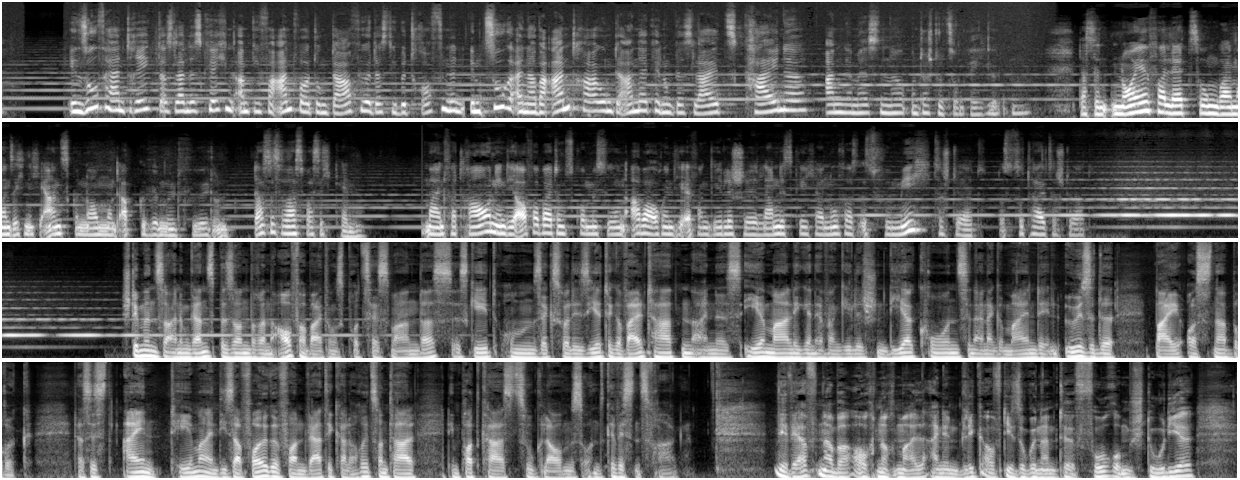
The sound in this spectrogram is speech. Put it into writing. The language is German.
Insofern trägt das Landeskirchenamt die Verantwortung dafür, dass die Betroffenen im Zuge einer Beantragung der Anerkennung des Leids keine angemessene Unterstützung erhielten. Das sind neue Verletzungen, weil man sich nicht ernst genommen und abgewimmelt fühlt. Und das ist was, was ich kenne. Mein Vertrauen in die Aufarbeitungskommission, aber auch in die evangelische Landeskirche Hannovers ist für mich zerstört. Das ist total zerstört. Stimmen zu einem ganz besonderen Aufarbeitungsprozess waren das. Es geht um sexualisierte Gewalttaten eines ehemaligen evangelischen Diakons in einer Gemeinde in Ösede bei Osnabrück. Das ist ein Thema in dieser Folge von Vertikal Horizontal, dem Podcast zu Glaubens- und Gewissensfragen. Wir werfen aber auch noch mal einen Blick auf die sogenannte Forum-Studie.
